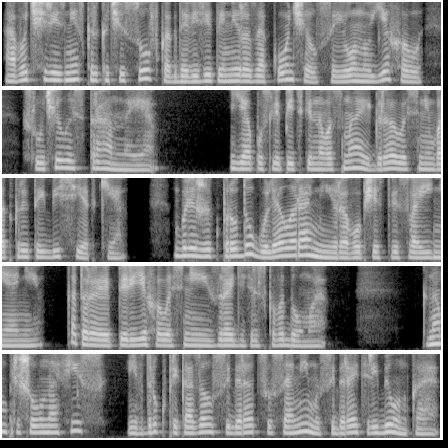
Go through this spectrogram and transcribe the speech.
А вот через несколько часов, когда визит Эмира закончился и он уехал, случилось странное. Я после Петькиного сна играла с ним в открытой беседке. Ближе к пруду гуляла Рамира в обществе своей няни, которая переехала с ней из родительского дома. К нам пришел Нафис и вдруг приказал собираться самим и собирать ребенка.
